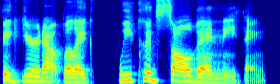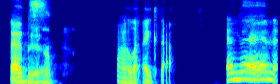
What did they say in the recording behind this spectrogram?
figure it out, but like we could solve anything. That's, yeah I like that. And then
